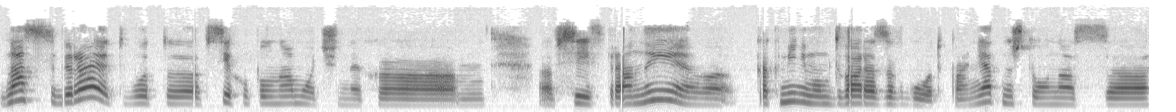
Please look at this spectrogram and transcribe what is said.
нас собирают вот э, всех уполномоченных уполномоченных э, всей страны э, как минимум два раза в год. Понятно, что у нас э,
